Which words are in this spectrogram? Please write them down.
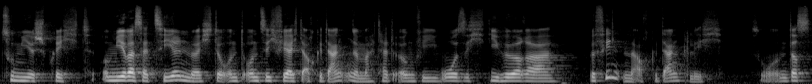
zu mir spricht und mir was erzählen möchte und, und sich vielleicht auch Gedanken gemacht hat, irgendwie, wo sich die Hörer befinden, auch gedanklich. So, und das,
